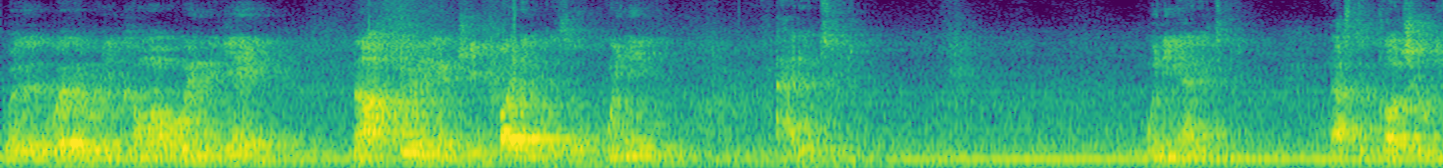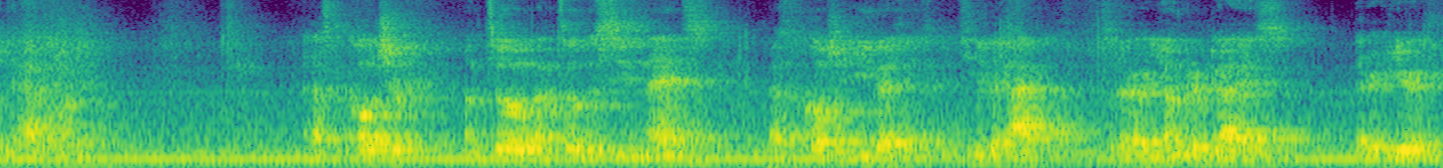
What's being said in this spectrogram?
Whether whether we come out win the game, not quitting and keep fighting is a winning attitude. Winning attitude. And that's the culture we need to have around here. And that's the culture until until the season ends. That's the culture you guys need to continue to have so that our younger guys that are here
